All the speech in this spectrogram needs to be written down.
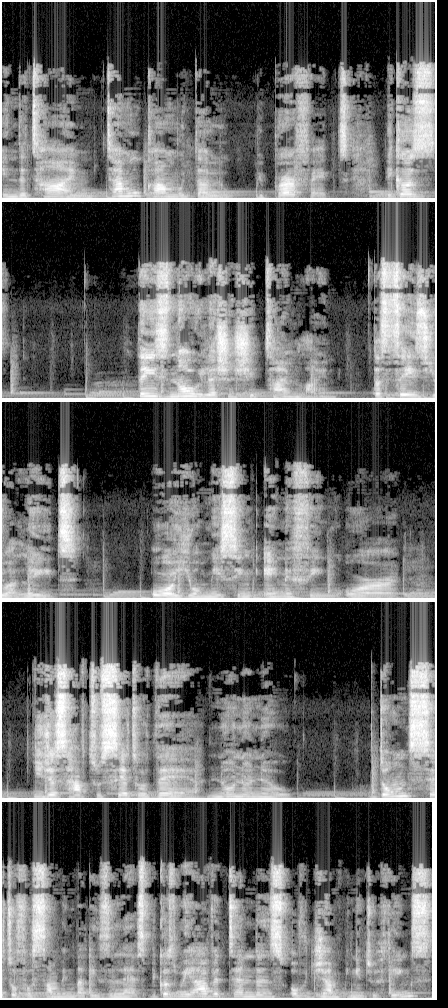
in the time. Time will come with that will be perfect. Because there is no relationship timeline that says you are late or you're missing anything or you just have to settle there. No no no don't settle for something that is less because we have a tendency of jumping into things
